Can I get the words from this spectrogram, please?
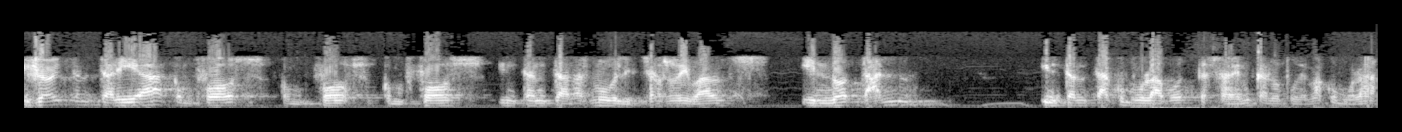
jo intentaria, com fos, com fos, com fos, intentar desmobilitzar els rivals i no tant intentar acumular vot que sabem que no podem acumular.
